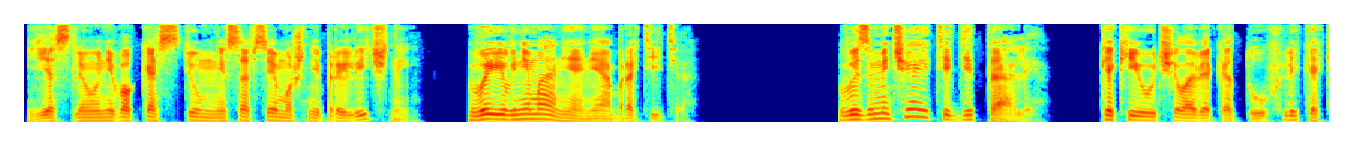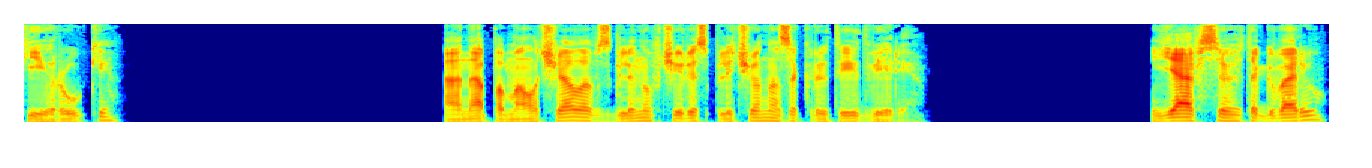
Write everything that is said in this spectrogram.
Если у него костюм не совсем уж неприличный, вы и внимания не обратите. Вы замечаете детали? Какие у человека туфли, какие руки? Она помолчала, взглянув через плечо на закрытые двери. «Я все это говорю,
